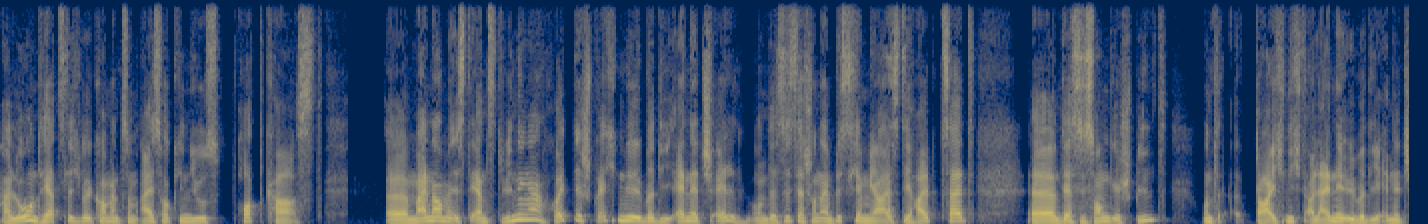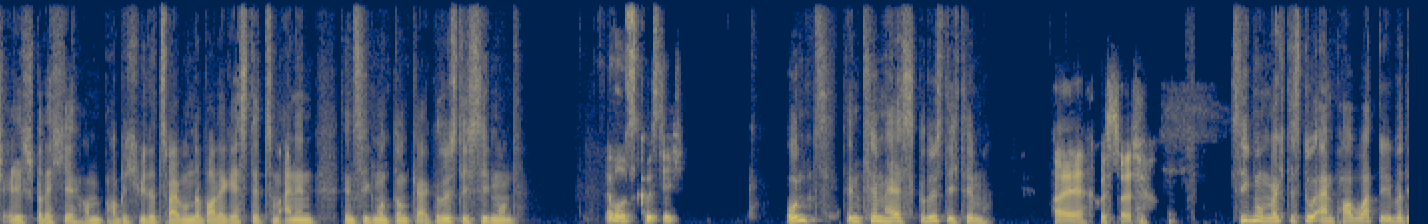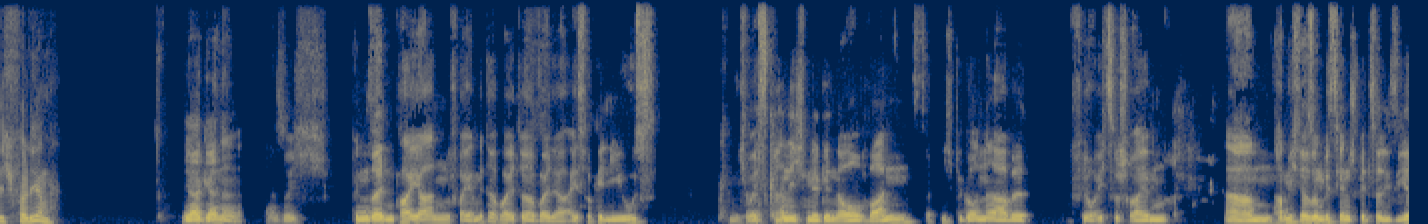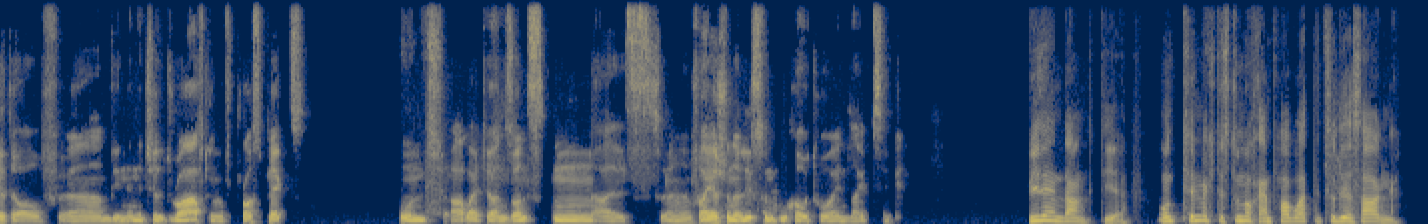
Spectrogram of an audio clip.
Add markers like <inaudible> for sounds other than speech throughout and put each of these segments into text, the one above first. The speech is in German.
Hallo und herzlich willkommen zum Eishockey News Podcast. Äh, mein Name ist Ernst Winninger. Heute sprechen wir über die NHL und es ist ja schon ein bisschen mehr als die Halbzeit äh, der Saison gespielt. Und da ich nicht alleine über die NHL spreche, habe hab ich wieder zwei wunderbare Gäste. Zum einen den Sigmund Dunker. Grüß dich, Sigmund. Servus, grüß dich. Und den Tim Hess. Grüß dich, Tim. Hi, grüßt euch. Sigmund, möchtest du ein paar Worte über dich verlieren? Ja, gerne. Also ich bin seit ein paar Jahren freier Mitarbeiter bei der Eishockey News. Ich weiß gar nicht mehr genau, wann ich begonnen habe, für euch zu schreiben. Ähm, habe mich da so ein bisschen spezialisiert auf ähm, den NHL Draft und auf Prospects und arbeite ansonsten als äh, freier Journalist und Buchautor in Leipzig. Vielen Dank dir. Und Tim, möchtest du noch ein paar Worte zu dir sagen?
